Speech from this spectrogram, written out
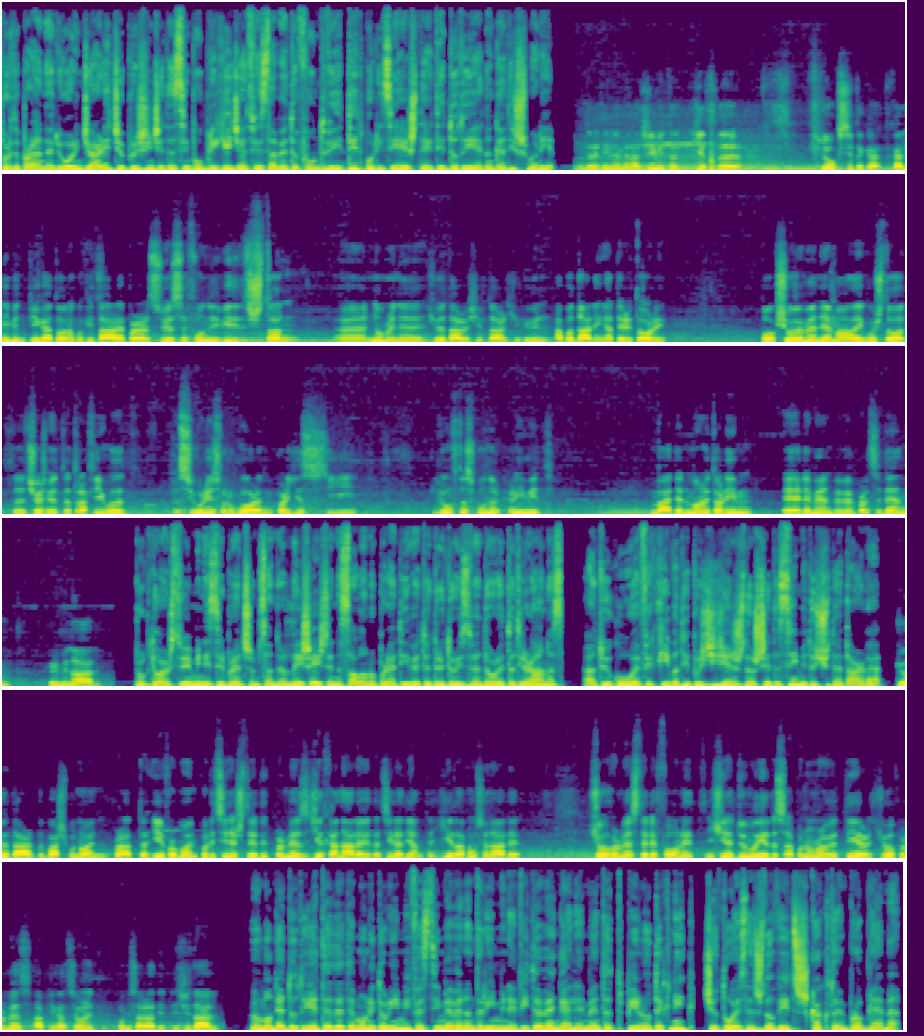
Për të parandaluar ngjarjet që prishin qetësinë publike gjatë festave të fundvitit, Policia e Shtetit do të jetë në gatishmëri. Në drejtim të menaxhimit të gjithë fluksit të kalimit në pikat tona kufitare, për arsye se fundi i vitit shton numrin e qytetarëve shqiptarë që hyjnë apo dalin nga territori. Po kështu vëmendje e madhe i kushtohet çështjeve të trafikut dhe sigurisë rrugore në përgjithësi, luftës kundër krimit, mbajtjen në monitorim e elementëve me precedent kriminal. Për këto arsye, ministri i Brendshëm Sandër Lleshaj ishte në sallën operative të Drejtorisë Vendore të Tiranës, aty ku efektivët i përgjigjen çdo shqetësimi të qytetarëve. Qytetarët të bashkëpunojnë, pra të informojnë Policinë e Shtetit përmes gjithë kanaleve të cilat janë të gjitha funksionale, qoftë përmes telefonit, njëqind e dymbëdhjetës apo numrave të tjerë, qoftë përmes aplikacionit Komisariatit Dixhital. Vëmendja do të jetë edhe te monitorimi i festimeve në ndërrimin e viteve nga elementet piroteknike që thuajse çdo vit shkaktojnë probleme.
